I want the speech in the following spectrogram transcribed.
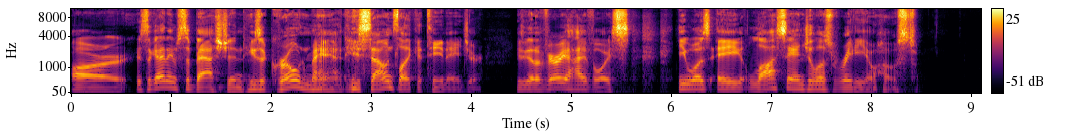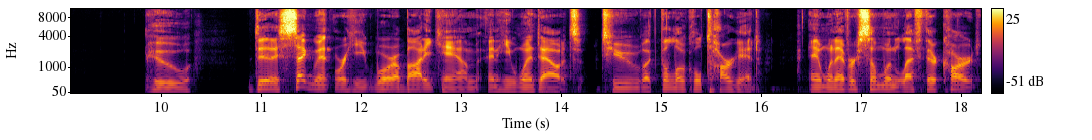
are is a guy named Sebastian. He's a grown man. He sounds like a teenager. He's got a very high voice. He was a Los Angeles radio host who did a segment where he wore a body cam and he went out to like the local Target. And whenever someone left their cart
